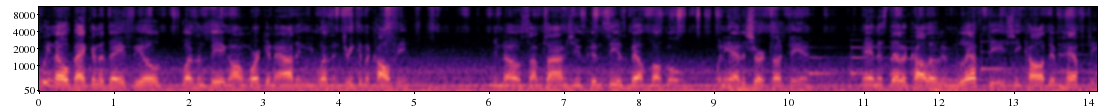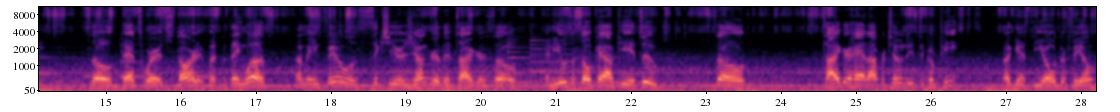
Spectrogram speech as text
we know back in the day, Phil wasn't big on working out and he wasn't drinking the coffee. You know, sometimes you couldn't see his belt buckle when he had his shirt tucked in. And instead of calling him Lefty, she called him Hefty. So that's where it started. But the thing was, I mean, Phil was six years younger than Tiger, so and he was a SoCal kid too. So Tiger had opportunities to compete against the older Phil,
